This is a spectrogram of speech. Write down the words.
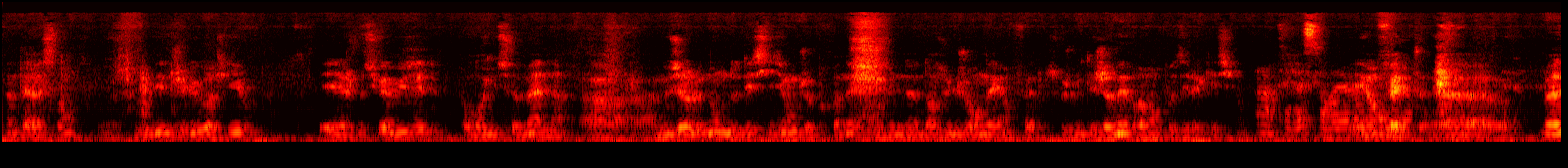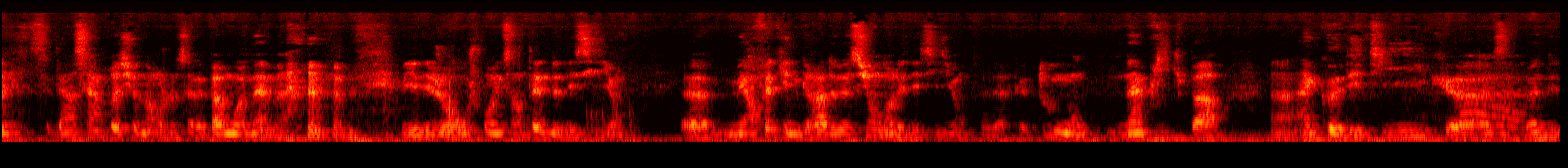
c'est intéressant. Je J'ai lu votre livre et je me suis amusé pendant une semaine à, à mesurer le nombre de décisions que je prenais dans une, dans une journée, en fait, parce que je m'étais jamais vraiment posé la question. Ah, intéressant. Et en fait, euh, bah, c'était assez impressionnant, je ne le savais pas moi-même, mais il y a des jours où je prends une centaine de décisions, Euh, mais en fait, il y a une graduation dans les décisions, c'est-à-dire que tout n'implique pas un, code éthique, euh, Ah. ça peut être des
